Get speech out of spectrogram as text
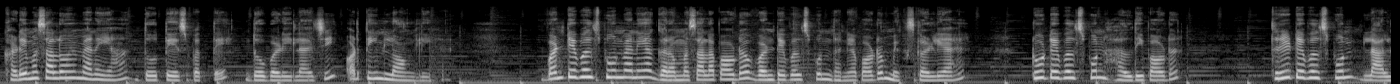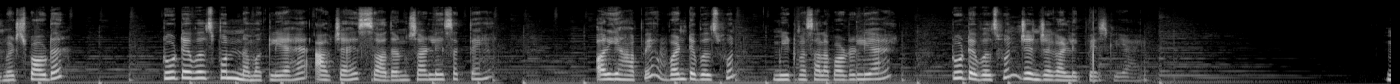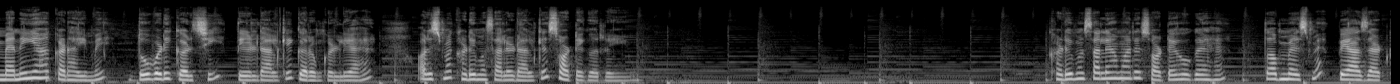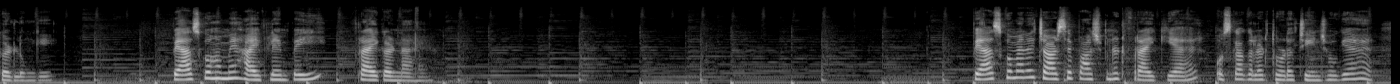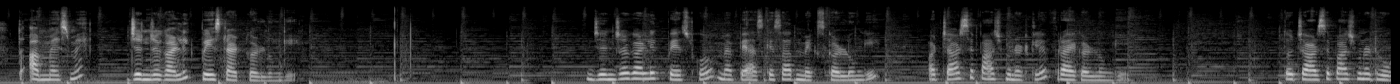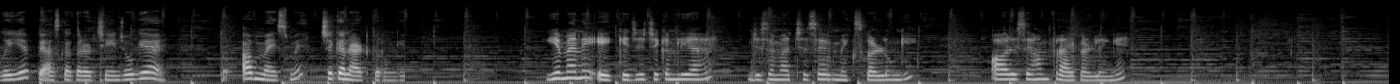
खड़े मसालों में मैंने यहाँ दो तेज़ पत्ते दो बड़ी इलायची और तीन लौंग ली है। वन टेबल स्पून मैंने यहाँ garam masala powder, one tablespoon धनिया पाउडर मिक्स कर लिया है, टू टेबल स्पून हल्दी पाउडर, थ्री टेबल स्पून लाल मिर्च पाउडर, टू टेबल स्पून नमक लिया है, आप चाहे स्वाद अनुसार ले सकते हैं, और यहाँ पे one tablespoon meat masala powder लिया है, two tablespoon ginger garlic paste लिया है। मैंने यहाँ कढ़ाई में दो बड़ी करछी तेल डाल के गर्म कर लिया है और इसमें खड़े मसाले डाल के सॉटे कर रही हूँ। खड़े मसाले हमारे सॉटे हो गए हैं तो अब मैं इसमें प्याज ऐड कर लूँगी। प्याज को हमें हाई फ्लेम पे ही फ्राई करना है। प्याज को मैंने चार से पाँच मिनट फ्राई किया है, उसका कलर थोड़ा चेंज हो गया है तो अब मैं इसमें जिंजर गार्लिक पेस्ट ऐड कर लूँगी। जिंजर गार्लिक पेस्ट को मैं प्याज के साथ मिक्स कर लूँगी और चार से पाँच मिनट के लिए फ्राई कर लूँगी। तो चार से पाँच मिनट हो गई है, प्याज का कलर चेंज हो गया है तो अब मैं इसमें चिकन ऐड करूँगी। ये मैंने एक के जी चिकन लिया है, जिसे मैं अच्छे से मिक्स कर लूँगी और इसे हम फ्राई कर लेंगे।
